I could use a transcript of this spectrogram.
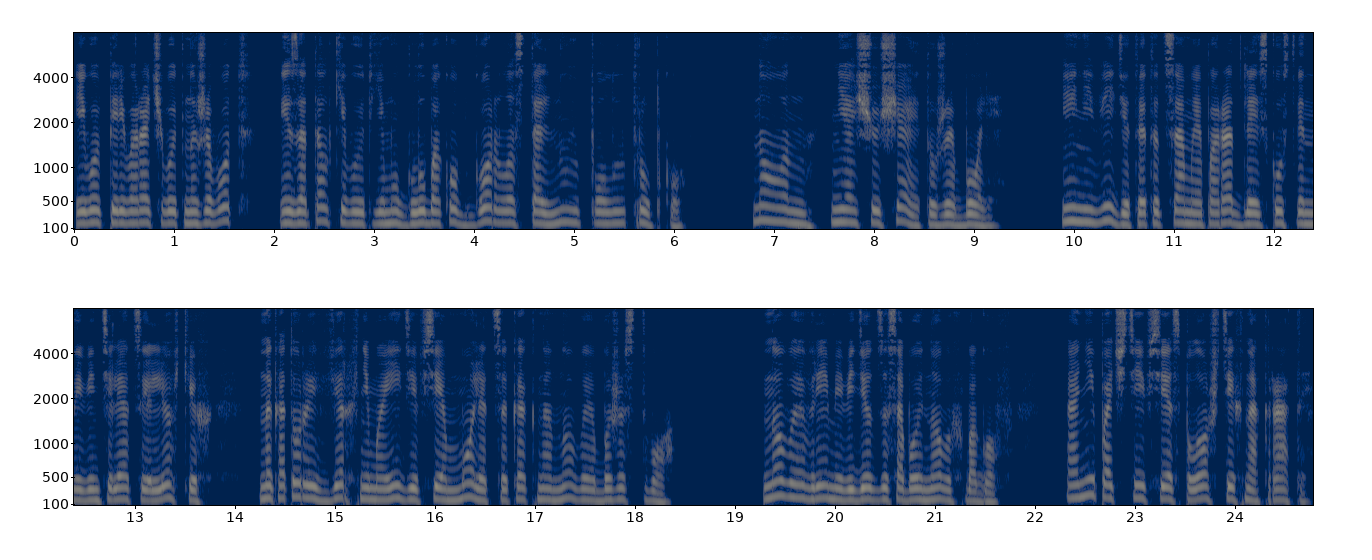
Его переворачивают на живот и заталкивают ему глубоко в горло стальную полую трубку. Но он не ощущает уже боли и не видит этот самый аппарат для искусственной вентиляции легких, на который в Верхнем Аиде все молятся, как на новое божество. Новое время ведет за собой новых богов. Они почти все сплошь технократы.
